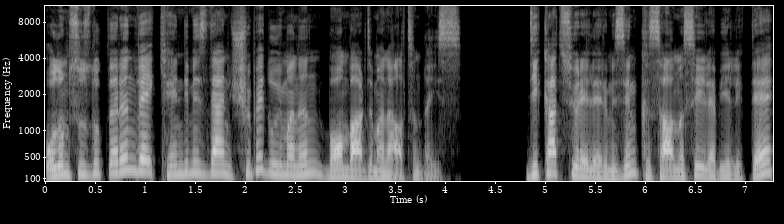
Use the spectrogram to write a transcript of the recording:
olumsuzlukların ve kendimizden şüphe duymanın bombardımanı altındayız. Dikkat sürelerimizin kısalmasıyla birlikte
